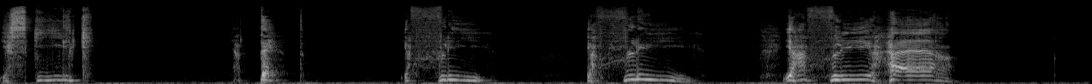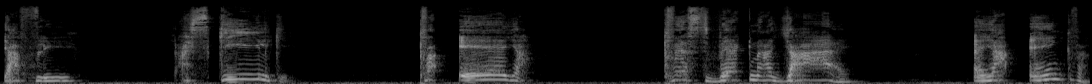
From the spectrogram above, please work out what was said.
Jag skrik. Jag dött. Jag flyr. Jag flyr. Jag flyr här. Jag flyr. Jeg er skilgi. Er jeg? Hvers vækner jeg? Er jeg enkve?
